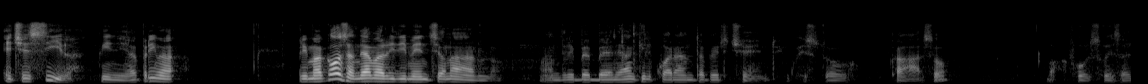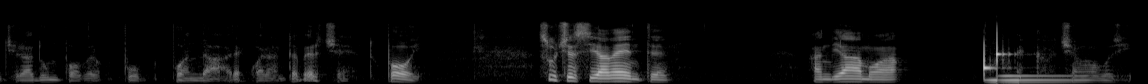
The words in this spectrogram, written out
eccessiva, quindi la prima, prima cosa andiamo a ridimensionarlo, andrebbe bene anche il 40% in questo caso, bah, forse ho esagerato un po', però può, può andare, 40%. Poi successivamente andiamo a, ecco, facciamo così,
